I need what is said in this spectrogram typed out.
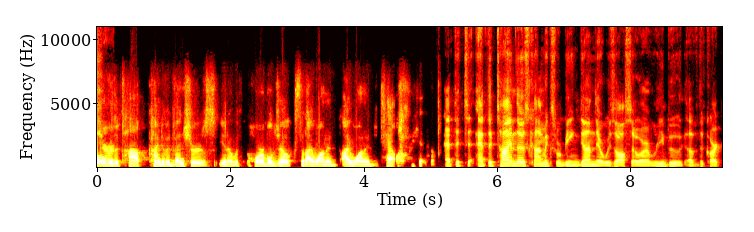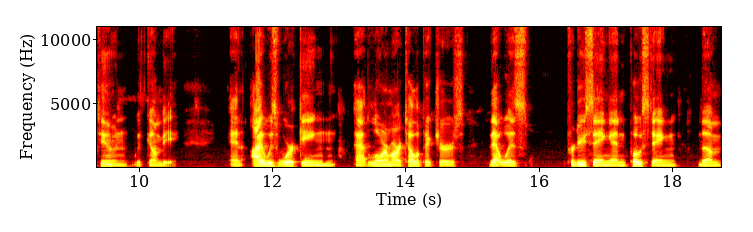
sure. over the top kind of adventures, you know, with horrible jokes that I wanted I wanted to tell. You know? At the t- at the time those comics were being done, there was also a reboot of the cartoon with Gumby, and I was working at Lorimar Telepictures that was producing and posting them.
